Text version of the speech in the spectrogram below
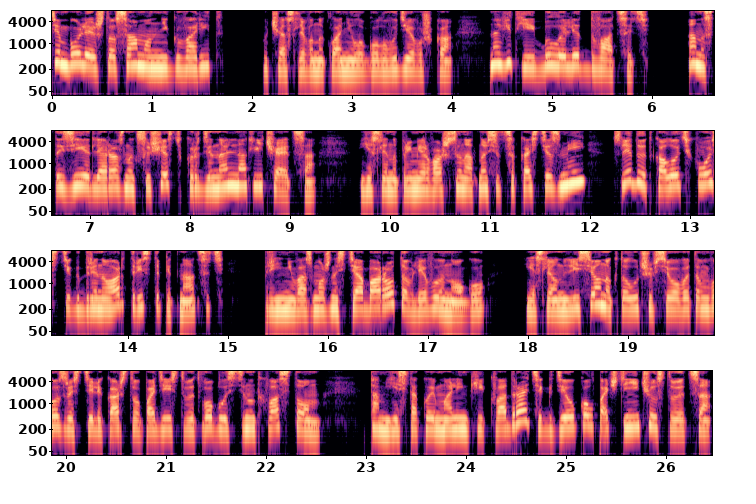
Тем более, что сам он не говорит. Участливо наклонила голову девушка. На вид ей было лет двадцать. Анестезия для разных существ кардинально отличается. Если, например, ваш сын относится к касте змей, следует колоть хвостик Дренуар 315 при невозможности оборота в левую ногу. Если он лисенок, то лучше всего в этом возрасте лекарство подействует в области над хвостом. Там есть такой маленький квадратик, где укол почти не чувствуется.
